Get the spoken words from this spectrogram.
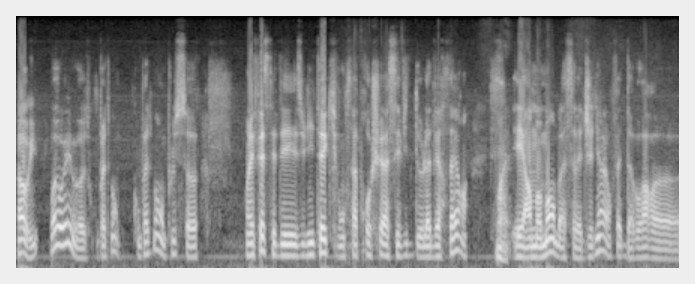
Ah oui, ouais, ouais, ouais, complètement, complètement. En plus, euh, en effet, c'est des unités qui vont s'approcher assez vite de l'adversaire. Ouais. Et à un moment, bah, ça va être génial en fait d'avoir, euh,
